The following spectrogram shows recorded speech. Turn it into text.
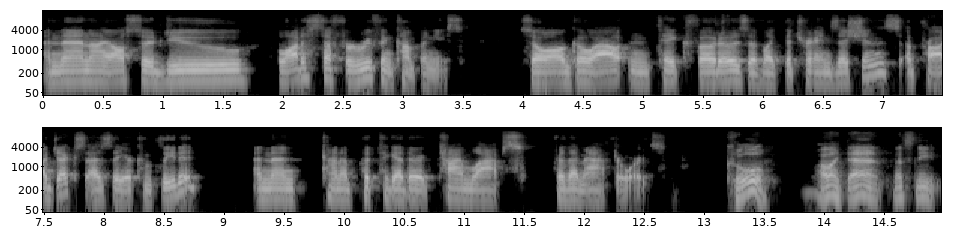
And then I also do a lot of stuff for roofing companies. So I'll go out and take photos of like the transitions of projects as they are completed, and then kind of put together a time lapse for them afterwards. Cool. I like that. That's neat.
